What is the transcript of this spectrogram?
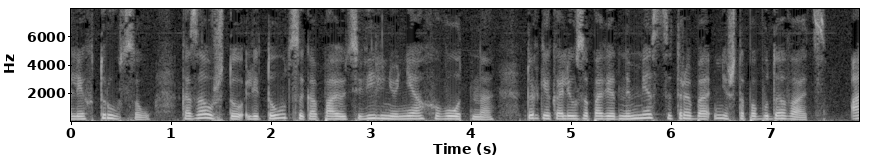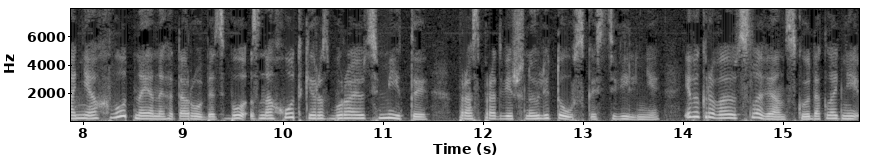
олег трусаў казаў што літоўцы капаюць вільню неахвотна толькі калі ў запаведным месцы трэба нешта пабудаваць а неахвотна яны гэта робяць бо знаходкі разбураюць міты праз прадвечную літоўскасць вільні і выкрываюць славянскую дакладней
